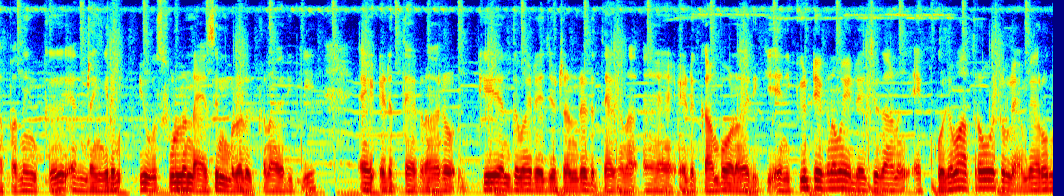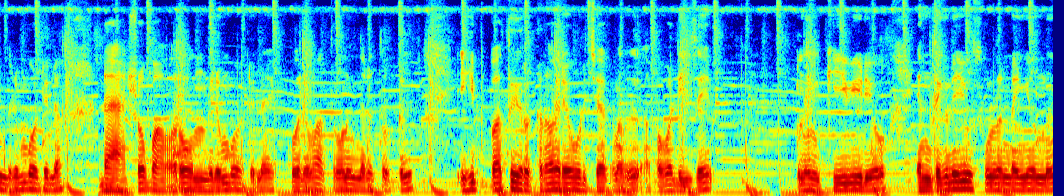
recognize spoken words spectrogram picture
അപ്പോൾ നിങ്ങൾക്ക് എന്തെങ്കിലും യൂസ്ഫുൾ ഉണ്ടായ സിമ്പിൾ എടുക്കണവർക്ക് എടുത്തേക്കണം എടുത്തേക്കണവർക്ക് എന്ത് മൈലേജ് കിട്ടുന്നുണ്ട് എടുത്തേക്കണ എടുക്കാൻ പോണവർക്ക് എനിക്ക് കിട്ടിയേക്കണ മൈലേജ് ഇതാണ്. എക്കോൽ മാത്രമേ പോയിട്ടുള്ളൂ. ഞാൻ വേറെ ഒന്നിലും പോയിട്ടില്ല. ഡാഷോ പവറോ ഒന്നിലും പോയിട്ടില്ല. എക്കോൽ മാത്രമാണ് ഇന്നലെ തൊട്ട് ഈ ഇപ്പം തീർക്കണ വരെ ഓടിച്ചേക്കണത്. അപ്പോൾ ഡീസേ നിങ്ങൾക്ക് ഈ വീഡിയോ എന്തെങ്കിലും യൂസ്ഫുൾ ഉണ്ടെങ്കിൽ ഒന്ന്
